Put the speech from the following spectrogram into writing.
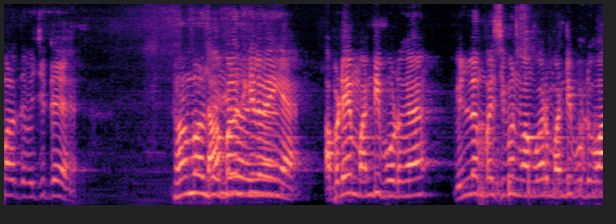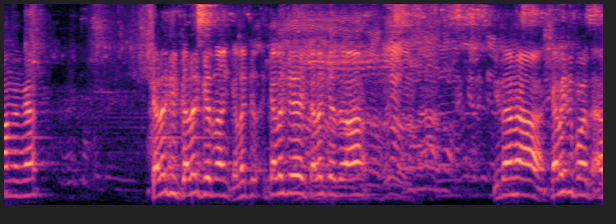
தாம்பாளத்தை வச்சுட்டு தாம்பாளத்தை கீழே வைங்க. அப்படியே மண்டி போடுங்க. வில்லம் போய் சிவன் வாங்குவார் மண்டி போட்டு வாங்குங்க. கிழக்கு கிழக்கு தான் கிழக்கு கிழக்கு கிழக்கு தான் இதானா? கிழக்கு பார்த்து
